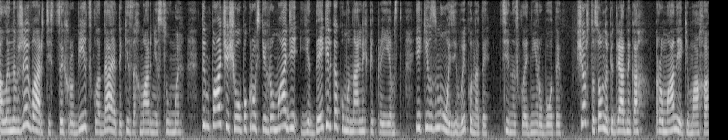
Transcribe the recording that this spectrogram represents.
Але невже вартість цих робіт складає такі захмарні суми? Тим паче, що у Покровській громаді є декілька комунальних підприємств, які в змозі виконати ці нескладні роботи. Що ж стосовно підрядника Роман Якімаха,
